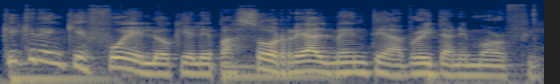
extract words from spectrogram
¿Qué creen que fue lo que le pasó realmente a Brittany Murphy?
